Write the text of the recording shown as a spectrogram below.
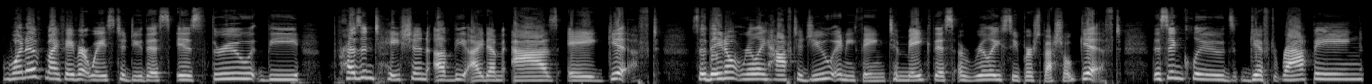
one of my favorite ways to do this is through the presentation of the item as a gift. So they don't really have to do anything to make this a really super special gift. This includes gift wrapping,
